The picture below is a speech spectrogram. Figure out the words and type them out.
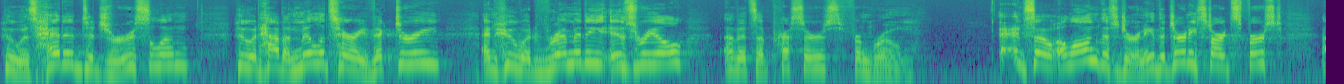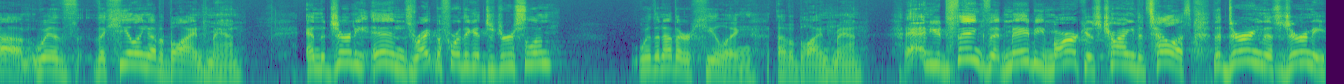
who was headed to Jerusalem, who would have a military victory, and who would remedy Israel of its oppressors from Rome. And so, along this journey, the journey starts first um, with the healing of a blind man, and the journey ends right before they get to Jerusalem with another healing of a blind man. And you'd think that maybe Mark is trying to tell us that during this journey,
